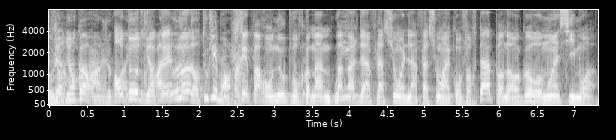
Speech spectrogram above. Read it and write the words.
aujourd'hui encore. Hein, je crois en d'autres termes, dans toutes les branches. Préparons-nous pour quand même pas mal d'inflation et de l'inflation inconfortable pendant encore au moins six mois.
